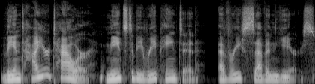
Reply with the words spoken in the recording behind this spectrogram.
the entire tower needs to be repainted every seven years.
